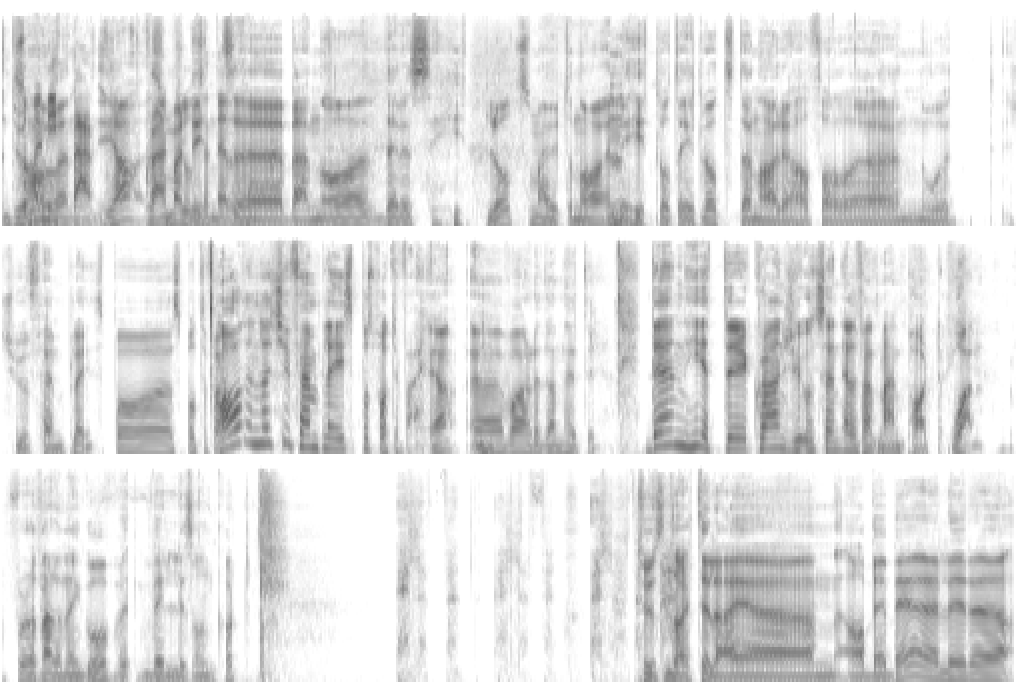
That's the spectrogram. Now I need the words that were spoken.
du Som har er mitt en- band. Ja, som er ditt Mm. eh, band. Og deres hitlåt som er ute nå, eller hitlåt og hitlåt, den har iallfall uh, noe 25 plays på Spotify. Ja, den har 25 plays på Spotify. Ja, eh, Hva er det den heter? Den heter Crown Jewels and Elephant Man Part 1. Hvordan er den går? Ve- Veldig sånn kort. Elephant, elephant, elephant. Tusen takk til deg, eh, ABB, eller eh,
